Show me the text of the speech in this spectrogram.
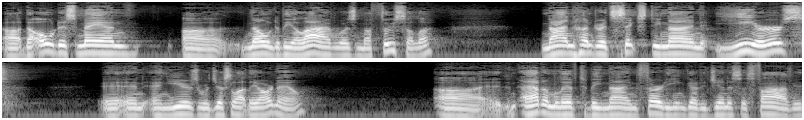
Uh, the oldest man uh, known to be alive was Methuselah, 969 years, and, and years were just like they are now. Uh, Adam lived to be 930. You can go to Genesis 5.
